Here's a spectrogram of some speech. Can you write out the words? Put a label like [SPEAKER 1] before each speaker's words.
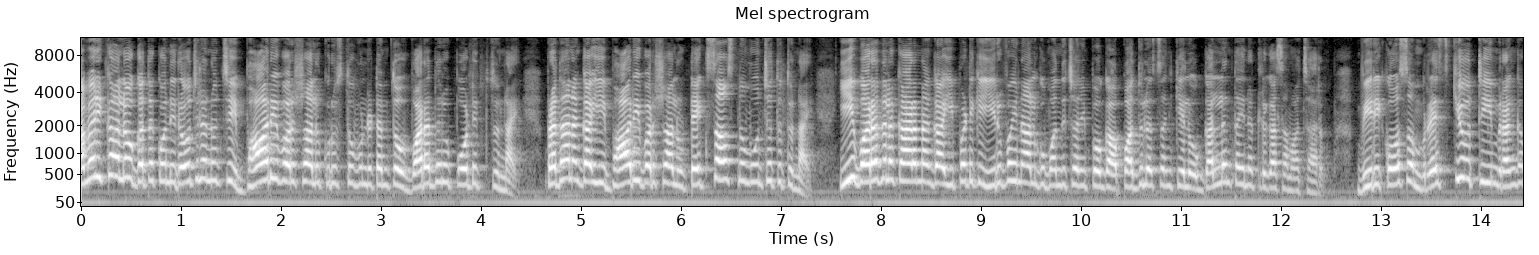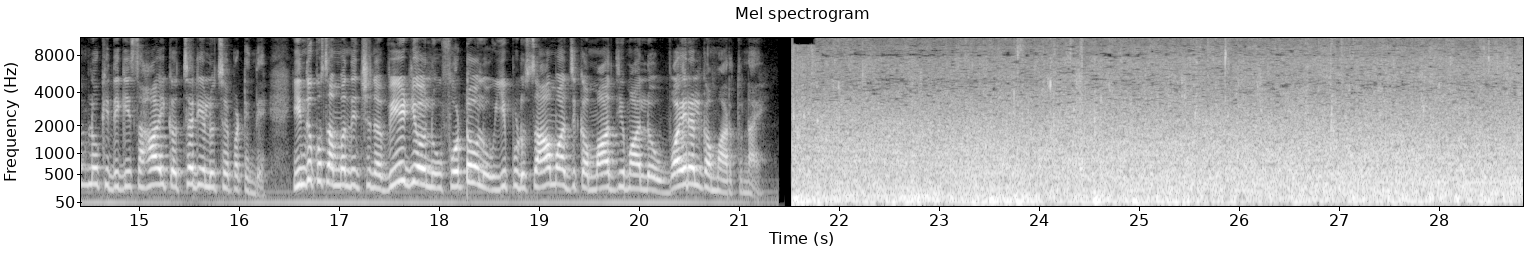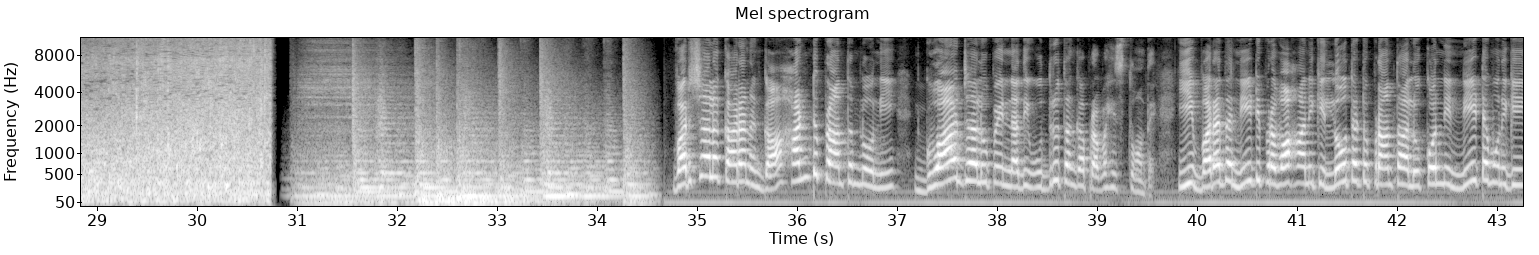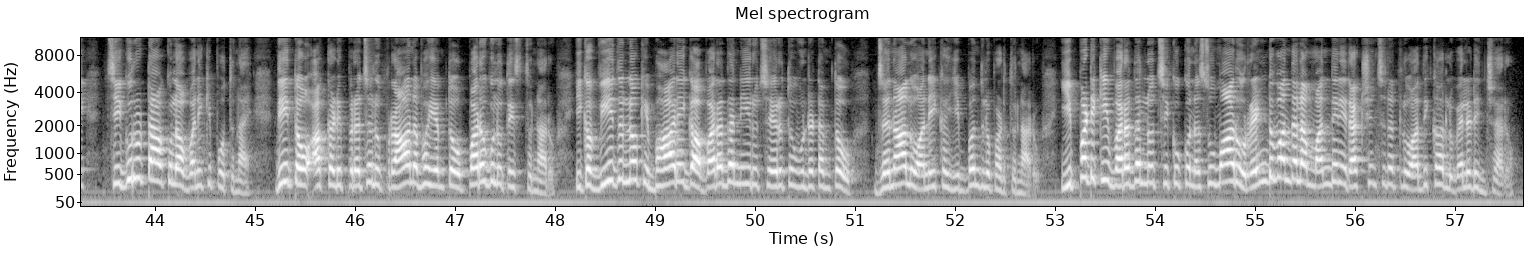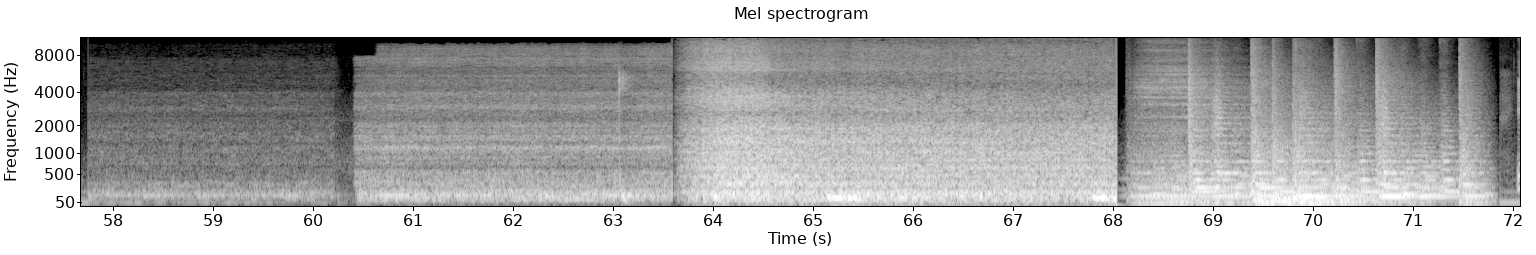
[SPEAKER 1] అమెరికాలో గత కొన్ని రోజుల నుంచి భారీ వర్షాలు కురుస్తూ ఉండటంతో వరదలు పోటెత్తుతున్నాయి. ప్రధానంగా ఈ భారీ వర్షాలు టెక్సాస్ను ముంచెత్తుతున్నాయి. ఈ వరదల కారణంగా ఇప్పటికి ఇరవై నాలుగు మంది చనిపోగా పదుల సంఖ్యలో గల్లంతైనట్లుగా సమాచారం. వీరి కోసం రెస్క్యూ టీం రంగంలోకి దిగి సహాయక చర్యలు చేపట్టింది. ఇందుకు సంబంధించిన వీడియోలు ఫోటోలు ఇప్పుడు సామాజిక మాధ్యమాల్లో వైరల్గా మారుతున్నాయి. వర్షాల కారణంగా హంట్ ప్రాంతంలోని గ్వాడాలుపే నది ఉధృతంగా ప్రవహిస్తోంది. ఈ వరద నీటి ప్రవాహానికి లోతట్టు ప్రాంతాలు కొన్ని నీట మునిగి చిగురుటాకులా వణికిపోతున్నాయి. దీంతో అక్కడి ప్రజలు ప్రాణభయంతో పరుగులు తీస్తున్నారు. ఇక వీధుల్లోకి భారీగా వరద నీరు చేరుతూ ఉండటంతో జనాలు అనేక ఇబ్బందులు పడుతున్నారు. ఇప్పటికీ వరదల్లో చిక్కుకున్న సుమారు రెండు వందల మందిని రక్షించినట్లు అధికారులు వెల్లడించారు. Thank you.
